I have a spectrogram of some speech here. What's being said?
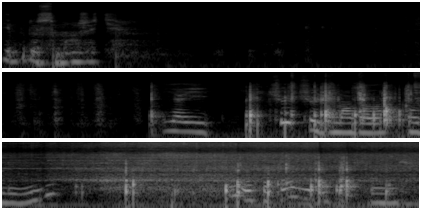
І буду смажити. Я її чуть-чуть змазала олією і висипаю її суміш.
